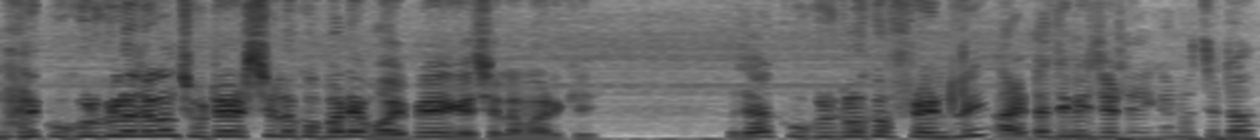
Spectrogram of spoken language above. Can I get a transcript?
মানে কুকুরগুলো যখন ছুটে এসেছিলো খুব মানে ভয় পেয়ে গেছিলাম আর কি তো যাই হোক, কুকুরগুলো খুব ফ্রেন্ডলি আরেকটা জিনিস যেটা এখানে হচ্ছে এটা আহ,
